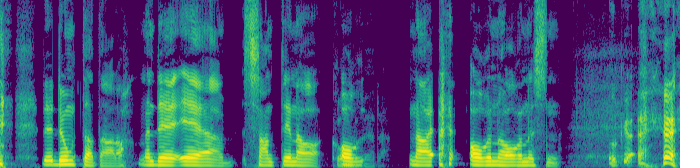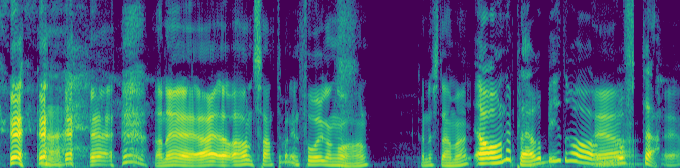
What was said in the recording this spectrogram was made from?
det er dumt, dette her, da. Men det er sendt inn av Ar nei, Arne Arnesen. OK. han, er, han sendte vel inn forrige gang òg, han. Kan det stemme? Ja, Arne pleier å bidra ofte. Ja,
